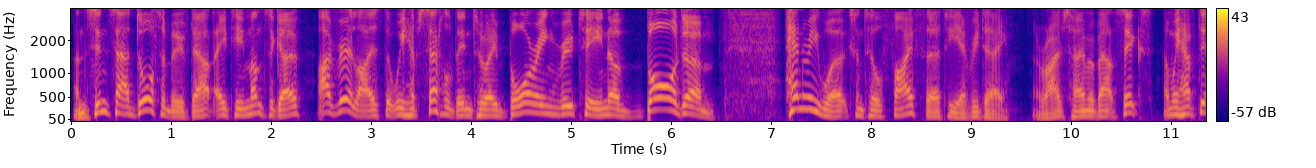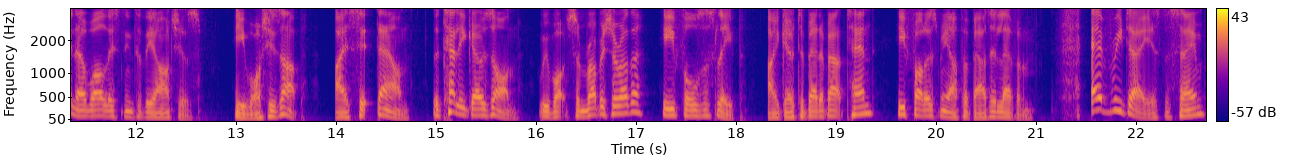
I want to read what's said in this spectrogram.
And since our daughter moved out 18 months ago, I've realised that we have settled into a boring routine of boredom. Henry works until 5:30 every day. Arrives home about 6 and we have dinner while listening to the Archers. He washes up. I sit down. The telly goes on. We watch some rubbish or other. He falls asleep. I go to bed about 10. He follows me up about 11. Every day is the same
